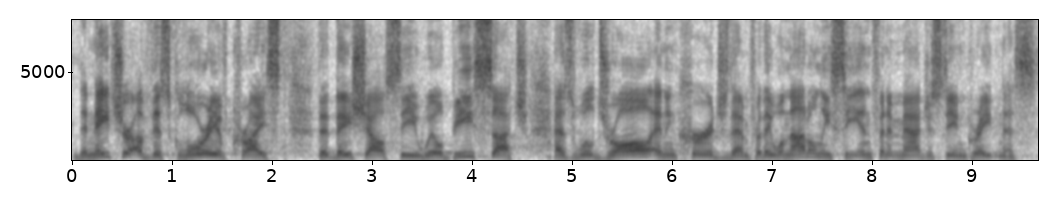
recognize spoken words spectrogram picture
The nature of this glory of Christ that they shall see will be such as will draw and encourage them, for they will not only see infinite majesty and greatness,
